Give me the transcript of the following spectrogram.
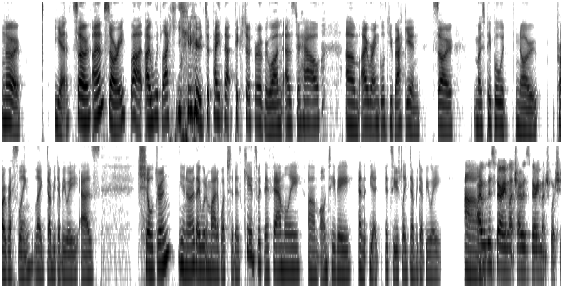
No. Yeah, so I am sorry, but I would like you to paint that picture for everyone as to how um, I wrangled you back in. So most people would know pro wrestling, like WWE, as children. You know, they would have might have watched it as kids with their family um, on TV, and yeah, it's usually WWE. Um, I was very much, I was very much watched.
